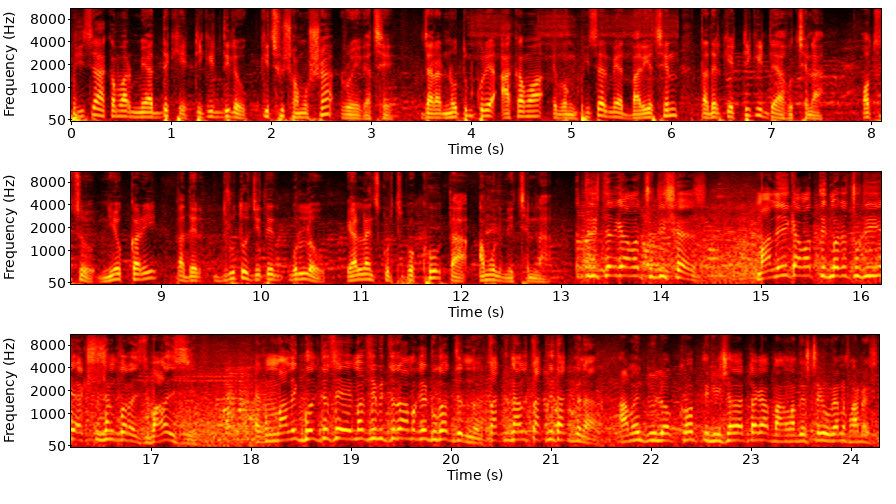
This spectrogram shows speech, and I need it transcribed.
ভিসা আকামার মেয়াদ দেখে টিকিট দিলেও কিছু সমস্যা রয়ে গেছে। যারা নতুন করে আকামা এবং ভিসার মেয়াদ বাড়িয়েছেন, তাদেরকে টিকিট দেয়া হচ্ছে না। অথচ নিয়োগকারী তাদের দ্রুত যেতে বললেও এয়ারলাইন্স কর্তৃপক্ষ তা আমলে নিচ্ছেন না। তিরিশ তারিখে আমার ছুটি শেষ। মালিক আমার তিন মাসের ছুটি এক্সটেনশন করাইছে বাড়াইছে। এখন মালিক বলতেছে এই মাসের ভিতরে আমাকে ঢুকার জন্য চাকরি নাহলে চাকরি থাকবে না। আমি দুই লক্ষ তিরিশ হাজার টাকা বাংলাদেশ থেকে ওখানে ফাটাইছি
